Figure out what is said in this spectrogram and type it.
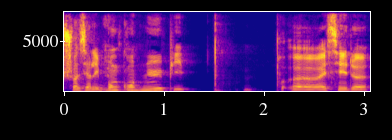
choisir les bons contenus, puis euh, essayer de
